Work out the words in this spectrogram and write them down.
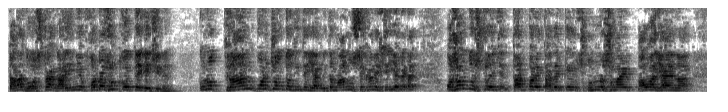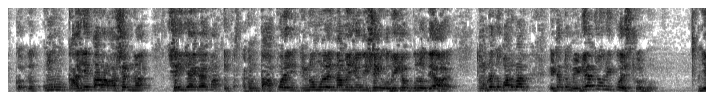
তারা দশটা গাড়ি নিয়ে ফটোশুট করতে গেছিলেন। কোনো ত্রাণ পর্যন্ত দিতে যাননি। তো মানুষ সেখানে সেই জায়গাটায় অসন্তুষ্ট হয়েছেন। তারপরে তাদেরকে অন্য সময় পাওয়া যায় না। কোন কাজে তারা আসেন না। সেই জায়গায় এখন তারপরে তৃণমূলের নামে যদি সেই অভিযোগগুলো দেওয়া হয়, আমরা তো বারবার এটা তো মিডিয়াকেও রিকোয়েস্ট করব যে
